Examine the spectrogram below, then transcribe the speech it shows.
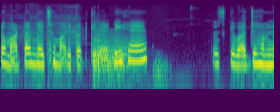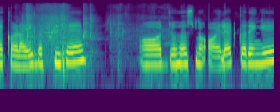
टमाटर, मिर्च हमारी कट के रेडी है। तो इसके बाद जो हमने कढ़ाई रखी है और जो है उसमें ऑयल ऐड करेंगे।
